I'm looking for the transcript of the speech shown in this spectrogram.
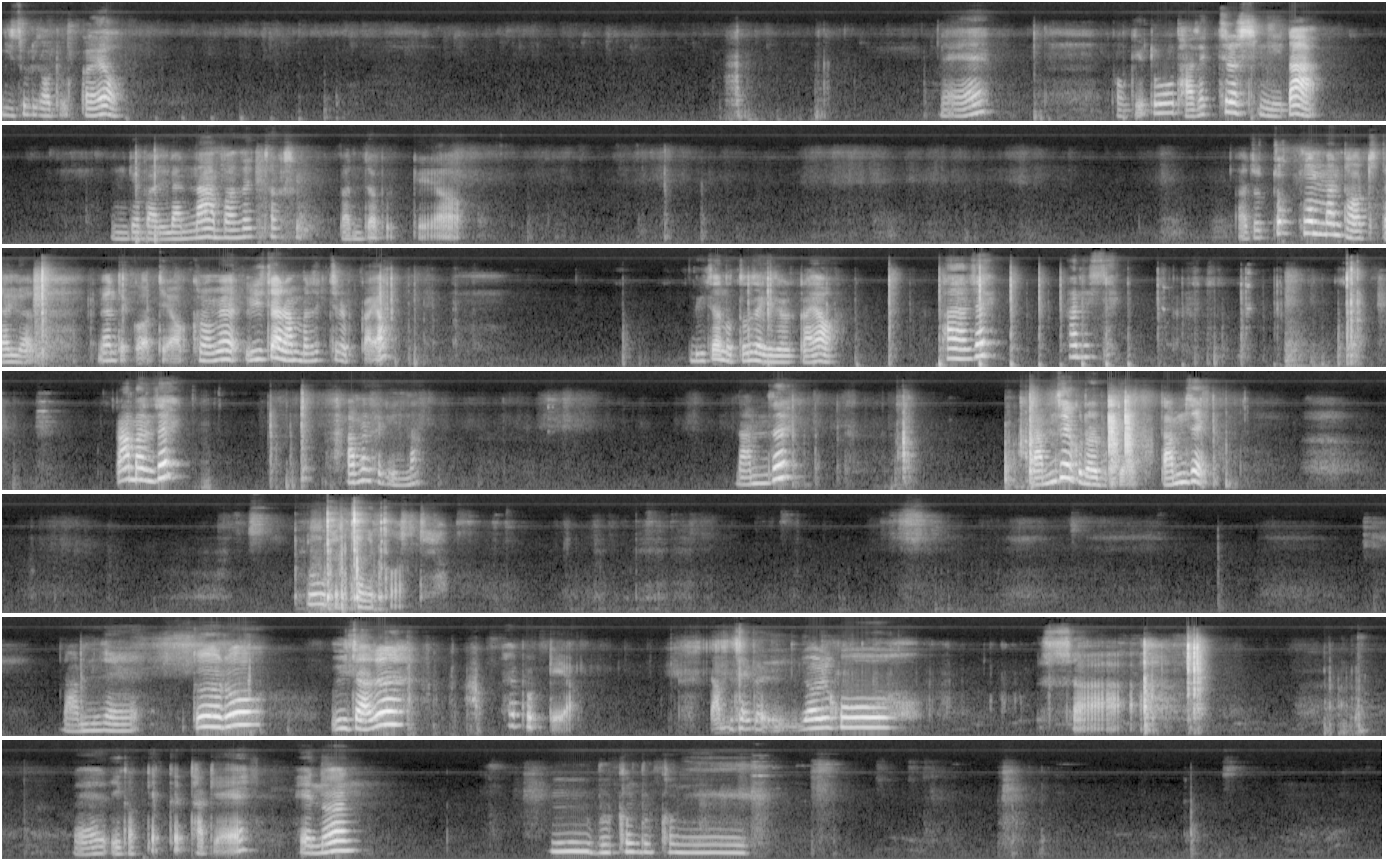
이 소리가 뭘까요? 네. 여기도 다 색칠했습니다. 이게 말랐나 한번 살짝씩 만져볼게요. 아주 조금만 더 기다려면 될 것 같아요. 그러면 의자를 한번 색칠해볼까요? 의자는 어떤 색이 좋을까요? 파란색? 하늘색? 까만색? 까만색이 있나? 남색? 남색으로 해볼게요. 남색. 또 괜찮을 것 같아요. 남색으로 의자를 해볼게요. 남색을 열고, 자, 네, 이거 깨끗하게 해놓은, 음, 물컹물컹해.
